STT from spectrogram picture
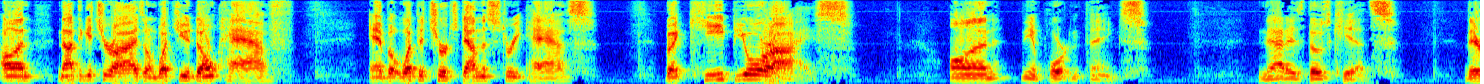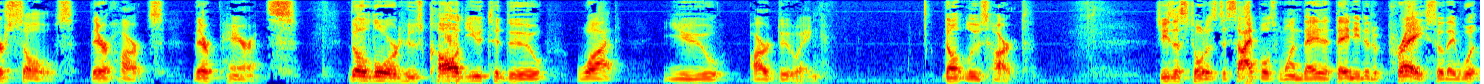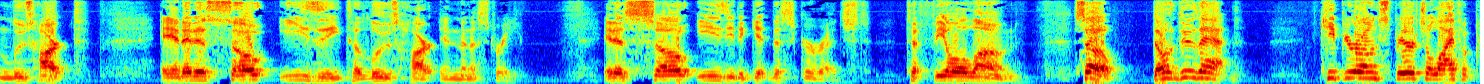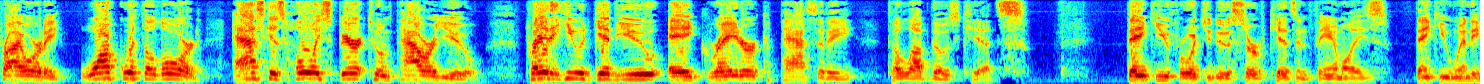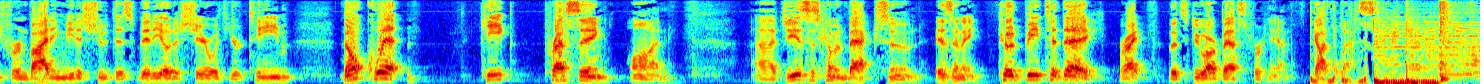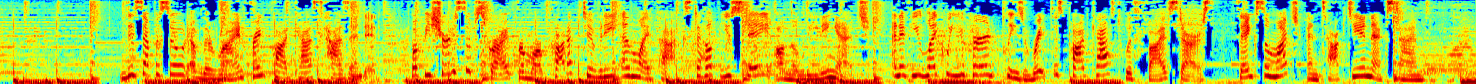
on not to get your eyes on what you don't have and but what the church down the street has. But keep your eyes on the important things. And that is those kids, their souls, their hearts, their parents. The Lord who's called you to do what you are doing. Don't lose heart. Jesus told his disciples one day that they needed to pray so they wouldn't lose heart. And it is so easy to lose heart in ministry. It is so easy to get discouraged, to feel alone. So, don't do that. Keep your own spiritual life a priority. Walk with the Lord Ask His Holy Spirit to empower you. Pray that He would give you a greater capacity to love those kids. Thank you for what you do to serve kids and families. Thank you, Wendy, for inviting me to shoot this video to share with your team. Don't quit. Keep pressing on. Uh, Jesus is coming back soon, isn't he? Could be today, right? Let's do our best for him. God bless. This episode of the Ryan Frank podcast has ended, but be sure to subscribe for more productivity and life hacks to help you stay on the leading edge. And if you like what you heard, please rate this podcast with five stars. Thanks so much and talk to you next time.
